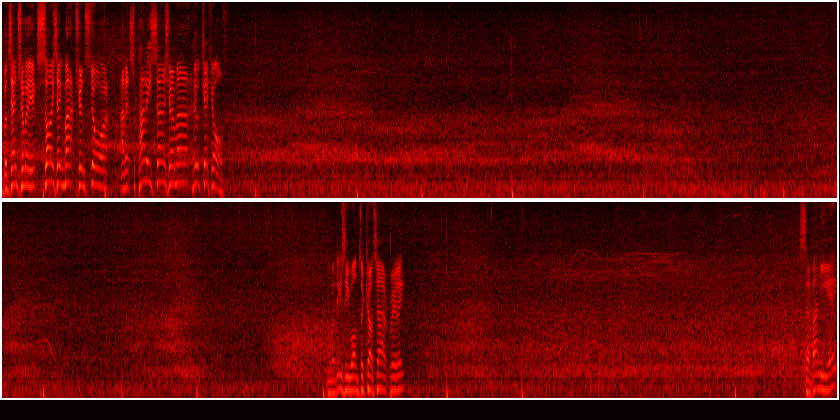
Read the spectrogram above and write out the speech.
A potentially exciting match in store, and it's Paris Saint-Germain who kick off. Well, an easy one to cut out, really. Savanier.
